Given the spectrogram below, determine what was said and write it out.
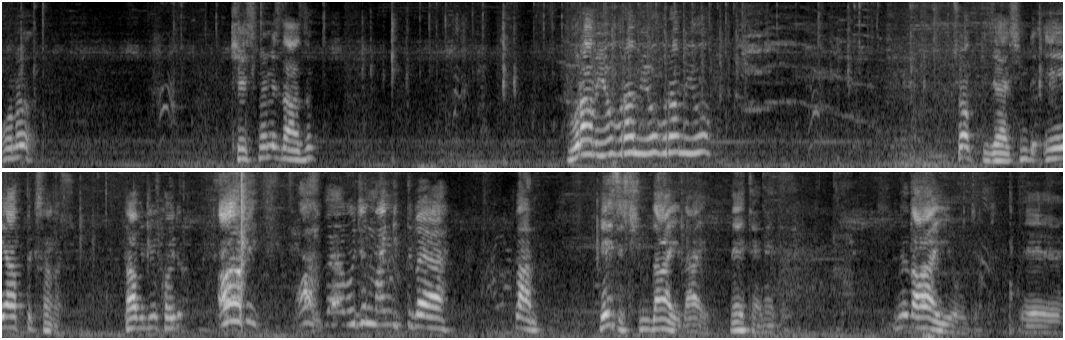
Onu kesmemiz lazım. Vuramıyor, vuramıyor, vuramıyor. Çok güzel. Şimdi E'yi attık sana. W koyduk. Abi! Ah be ucundan gitti be. Lan. Neyse şimdi daha iyi, daha iyi. Nete, nete. Şimdi daha iyi olacak. Ee,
